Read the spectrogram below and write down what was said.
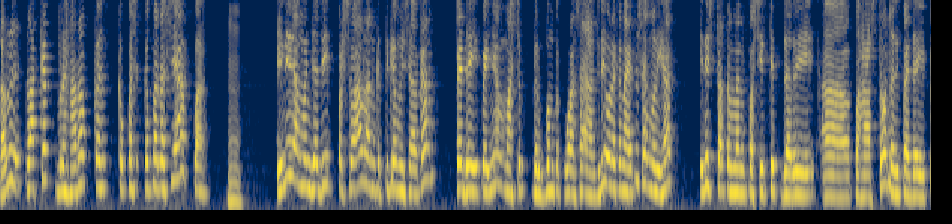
Lalu rakyat berharap ke, ke, kepada siapa? Hmm. Ini yang menjadi persoalan ketika misalkan PDIP-nya masuk gerbong kekuasaan. Jadi oleh karena itu saya melihat ini statement positif dari uh, Pak Hasto dari PDIP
